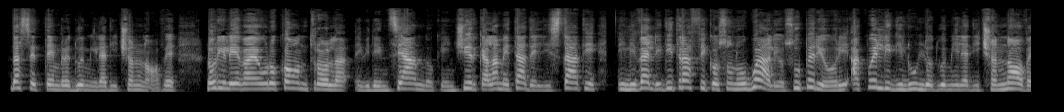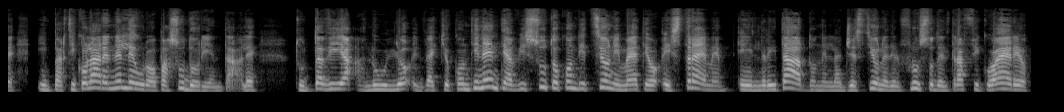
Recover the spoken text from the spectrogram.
da settembre 2019. Lo rileva Eurocontrol, evidenziando che in circa la metà degli stati i livelli di traffico sono uguali o superiori a quelli di luglio 2019, in particolare nell'Europa sudorientale. Tuttavia, a luglio il vecchio continente ha vissuto condizioni meteo estreme e il ritardo nella gestione del flusso del traffico aereo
